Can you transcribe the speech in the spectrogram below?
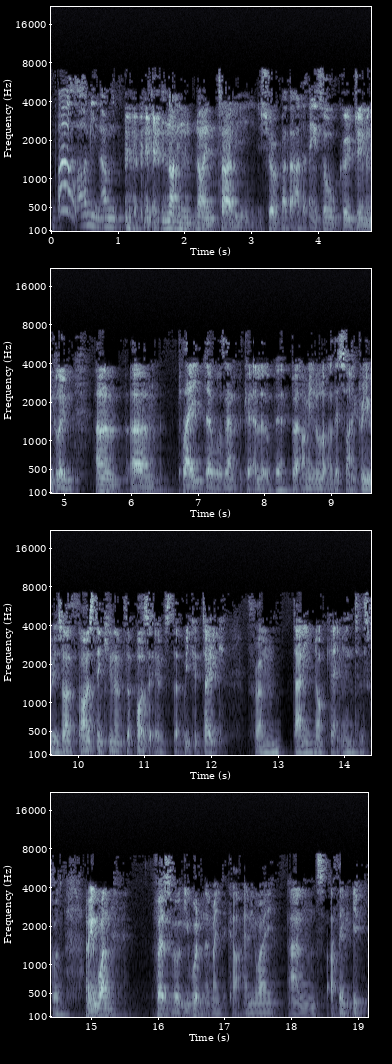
well, I mean, I'm not in, not entirely sure about that. I don't think it's all good doom and gloom. Um, um, play devil's advocate a little bit, but I mean, a lot of this I agree with. I, I was thinking of the positives that we could take from Danny not getting into the squad. I mean, one, first of all, he wouldn't have made the cut anyway, and I think if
